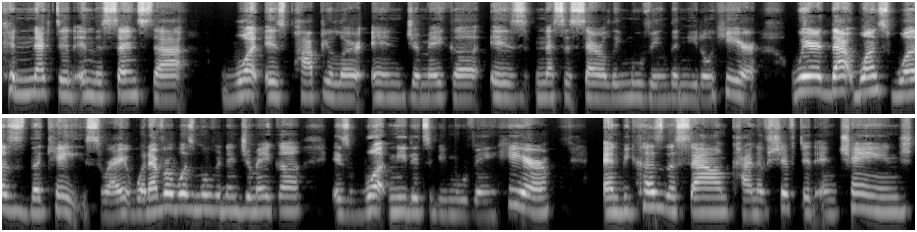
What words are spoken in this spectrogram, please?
connected in the sense that what is popular in Jamaica is necessarily moving the needle here, where that once was the case, right? Whatever was moving in Jamaica is what needed to be moving here. And because the sound kind of shifted and changed,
